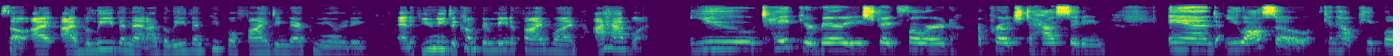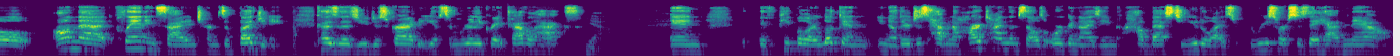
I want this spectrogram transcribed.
So I I believe in that. I believe in people finding their community. And if you need to come through me to find one, I have one you take your very straightforward approach to house sitting and you also can help people on that planning side in terms of budgeting. Because as you described it you have some really great travel hacks. Yeah. And if people are looking you know they're just having a hard time themselves organizing how best to utilize resources they have now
